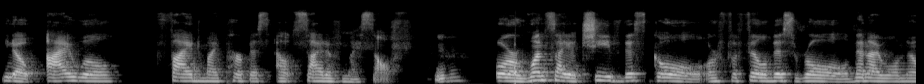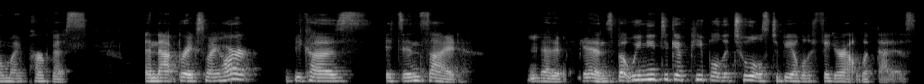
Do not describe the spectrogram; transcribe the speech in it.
you know, I will find my purpose outside of myself. Mhm. Or once I achieve this goal or fulfill this role, then I will know my purpose. And that breaks my heart because it's inside Mhm. that it begins. But we need to give people the tools to be able to figure out what that is.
